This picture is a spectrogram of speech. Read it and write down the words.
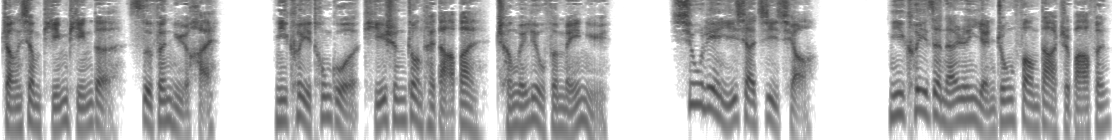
长相平平的四分女孩，你可以通过提升状态打扮成为六分美女。修炼一下技巧，你可以在男人眼中放大至八分。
